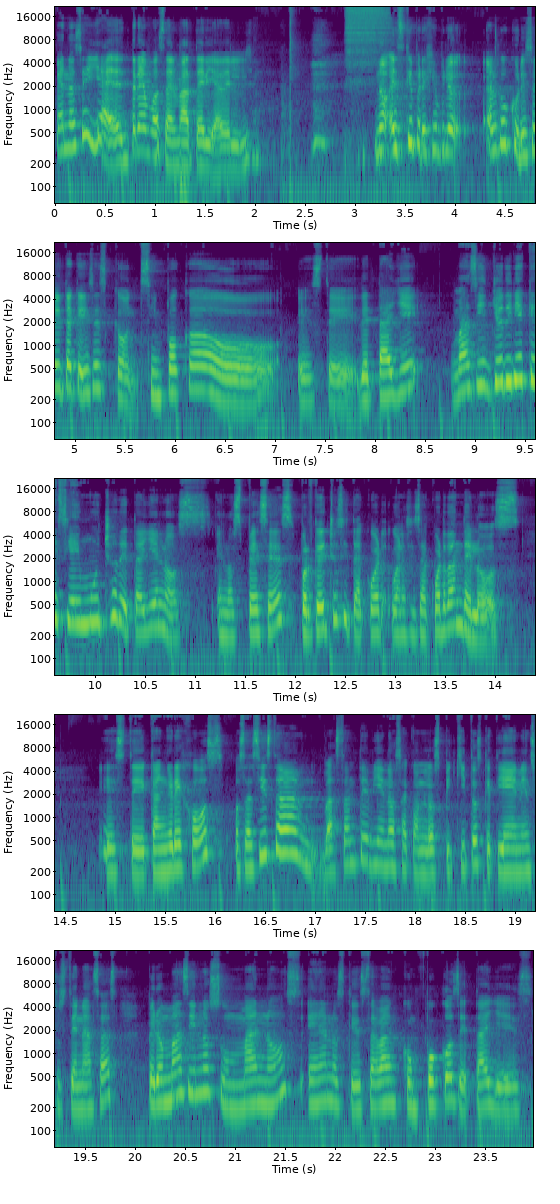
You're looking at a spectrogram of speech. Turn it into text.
bueno, sí, ya entremos en materia del... No, es que, por ejemplo, algo curioso ahorita que dices con, sin poco este, detalle, más bien yo diría que sí hay mucho detalle en los, en los peces, porque de hecho si te acuerdas, bueno, si se acuerdan de los este, cangrejos, o sea, sí estaban bastante bien, o sea, con los piquitos que tienen, sus tenazas, pero más bien los humanos eran los que estaban con pocos detalles.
